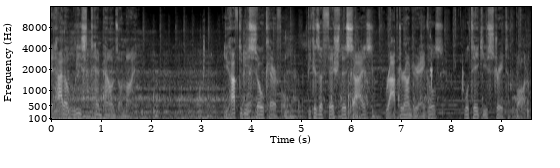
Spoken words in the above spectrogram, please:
It had at least 10 pounds on mine. You have to be so careful because a fish this size, wrapped around your ankles, will take you straight to the bottom.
